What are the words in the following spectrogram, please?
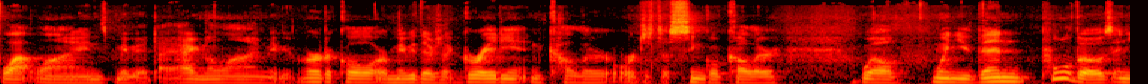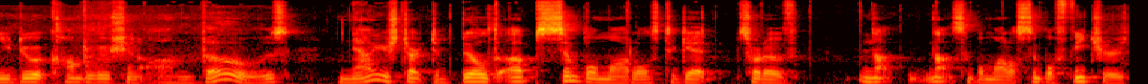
flat lines, maybe a diagonal line, maybe vertical, or maybe there's a gradient in color or just a single color. Well, when you then pool those and you do a convolution on those, now you start to build up simple models to get sort of not not simple models, simple features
